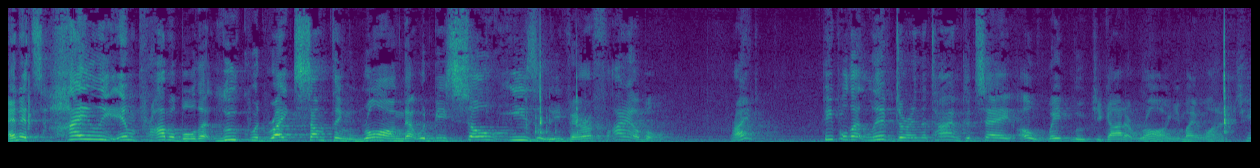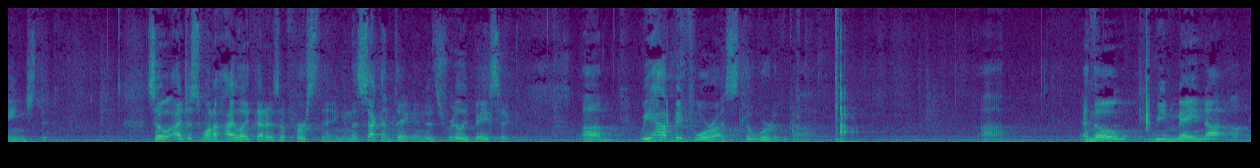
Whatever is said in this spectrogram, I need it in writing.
and it's highly improbable that Luke would write something wrong that would be so easily verifiable, right? People that lived during the time could say, oh, wait, Luke, you got it wrong. You might want to change this. So I just want to highlight that as a first thing. And the second thing, and it's really basic, um, we have before us the Word of God. Um, and though we may not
